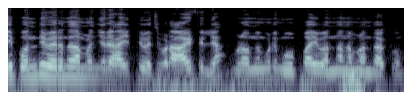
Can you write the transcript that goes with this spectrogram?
ഈ പൊന്തി വരുന്നത് നമ്മൾ ഇനി ഒരു ഹൈറ്റ് വെച്ച് ഇവിടെ ആയിട്ടില്ല. ഇവിടെ ഒന്നും കൂടി മൂപ്പായി വന്നാൽ നമ്മൾ എന്താക്കും?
